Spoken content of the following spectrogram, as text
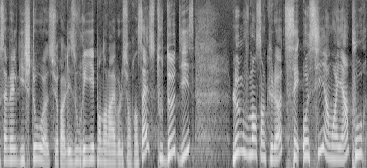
Samuel Guichetot sur les ouvriers pendant la Révolution française, tous deux disent le mouvement sans culotte, c'est aussi un moyen pour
